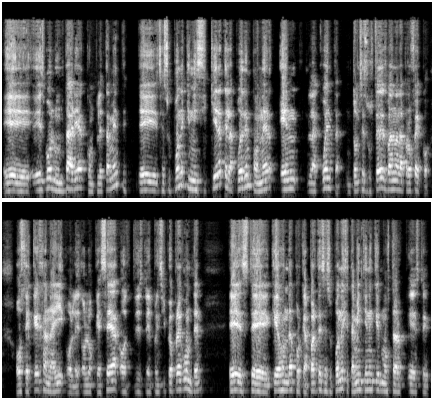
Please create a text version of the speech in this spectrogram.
eh, es voluntaria completamente. Eh, se supone que ni siquiera te la pueden poner en la cuenta. Entonces ustedes van a la Profeco o se quejan ahí o, o lo que sea o desde el principio pregunten este, qué onda, porque aparte se supone que también tienen que mostrar este,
